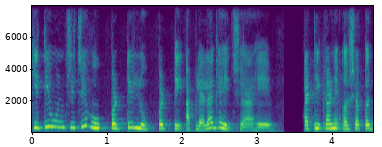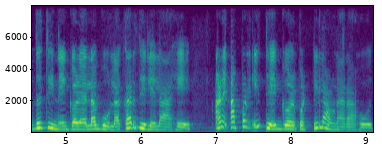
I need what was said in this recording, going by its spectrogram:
किती उंचीची हुकपट्टी लूपपट्टी आपल्याला घ्यायची आहे. या ठिकाणी अशा पद्धतीने गळ्याला गोलाकार दिलेला आहे आणि आपण इथे गळपट्टी लावणार आहोत.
